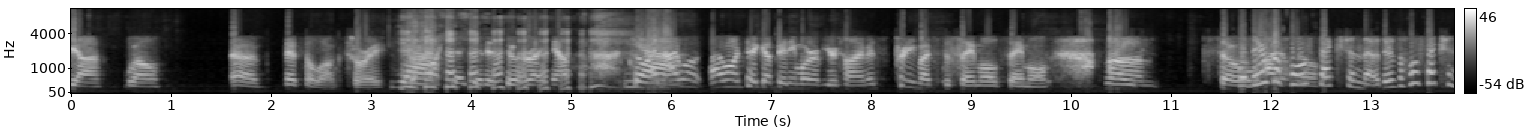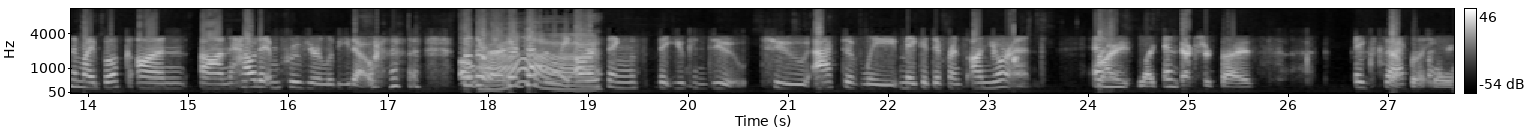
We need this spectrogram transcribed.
Yeah. Well, uh, that's a long story. Yeah. I can't get into it right now. So, Yeah. I won't. I won't take up any more of your time. It's pretty much the same old, same old. Right. Um, so Well, there's I a don't whole know. section though. There's a whole section in my book on on how to improve your libido. so there, Okay. there definitely Ah. are things that you can do to actively make a difference on your end. And, right, like and exercise exactly. separately.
